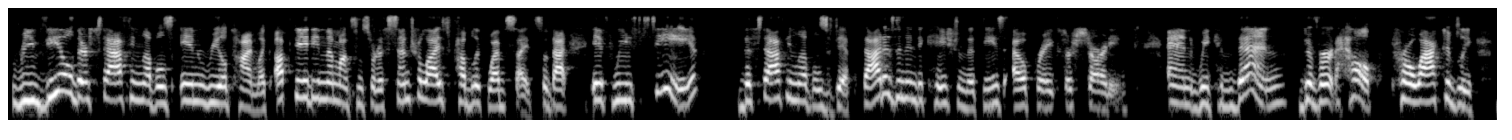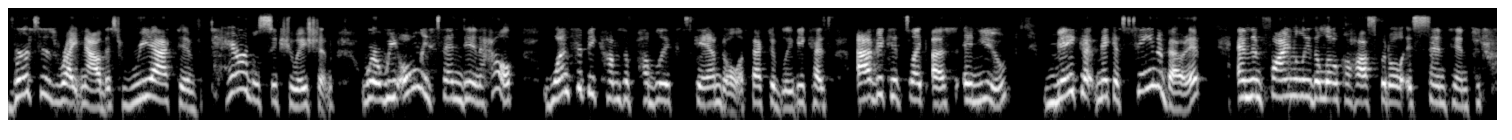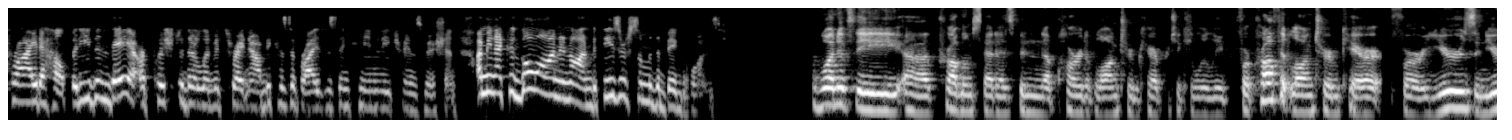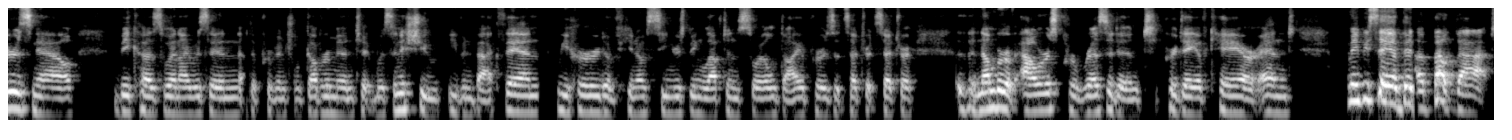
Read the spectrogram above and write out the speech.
reveal their staffing levels in real time, like updating them on some sort of centralized public website so that if we see the staffing levels dip, that is an indication that these outbreaks are starting. And we can then divert help proactively versus right now, this reactive, terrible situation where we only send in help once it becomes a public scandal, effectively, because advocates like us and you make a, make a scene about it. And then finally, the local hospital is sent in to try to help. But even they are pushed to their limits right now because of rises in community transmission. I mean, I could go on and on, but these are some of the big ones. One of the uh, problems that has been a part of long term care, particularly for profit long term care, for years and years now, because when I was in the provincial government, it was an issue even back then. We heard of, you know, seniors being left in soiled diapers, et cetera, et cetera. The number of hours per resident per day of care. And maybe say a bit about that.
